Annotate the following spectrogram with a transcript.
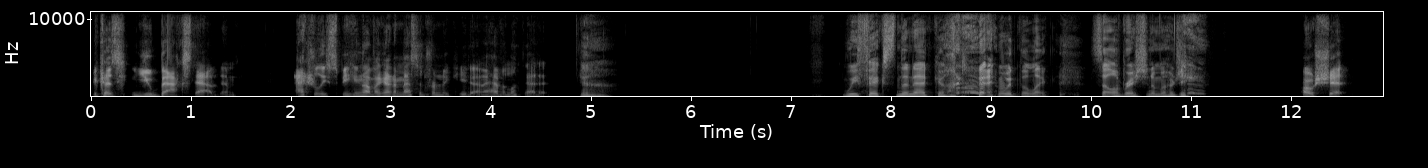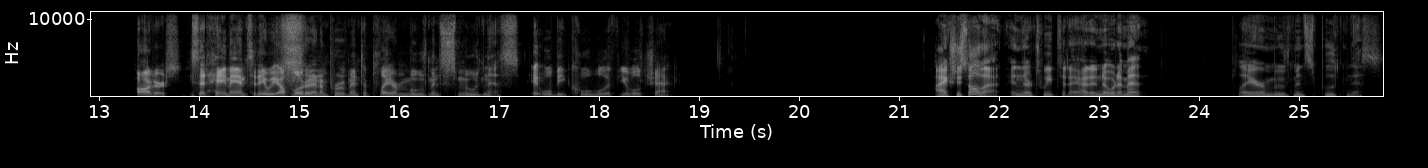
because you backstabbed him. Actually, speaking of, I got a message from Nikita and I haven't looked at it. Yeah. We fixed the net gun with the like celebration emoji. Oh shit. Augers. He said, Hey man, today we uploaded an improvement to player movement smoothness. It will be cool if you will check. I actually saw that in their tweet today. I didn't know what it meant. Player movement smoothness.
